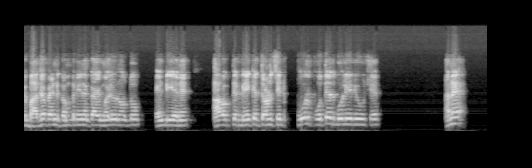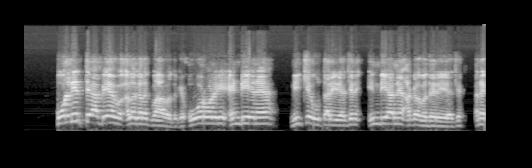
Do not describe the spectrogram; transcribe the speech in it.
કે ભાજપ એન્ડ કંપનીને કઈ મળ્યું નહોતું, એનડીએને. આ વખતે બે કે ત્રણ સીટ પોલ પોતે જ બોલી રહ્યું છે. અને પોલની જ ત્યાં બે અલગ અલગ બાબત કે ઓવરઓલ એનડીએ ને નીચે ઉતારી રહ્યા છે અને ઇન્ડિયાને આગળ વધારી રહ્યા છે. અને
